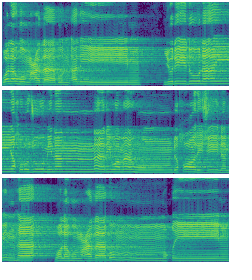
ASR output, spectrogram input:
ولهم عذاب اليم يريدون أن يخرجوا من النار وما هم بخارجين منها ولهم عذاب مقيم.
